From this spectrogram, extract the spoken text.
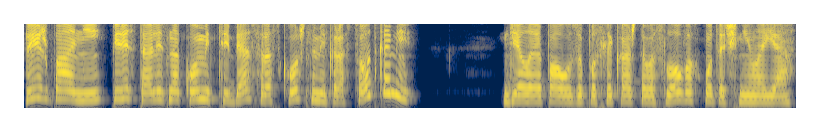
лишь бы они перестали знакомить тебя с роскошными красотками? Делая паузу после каждого слова, уточнила я.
